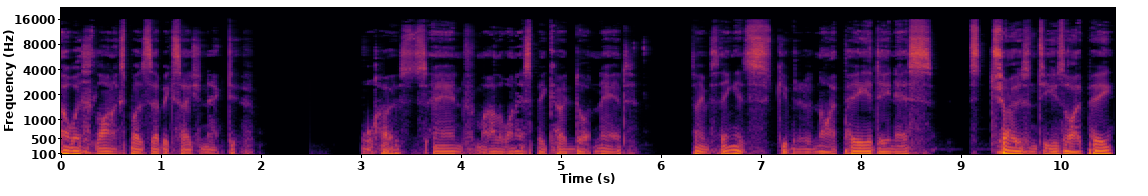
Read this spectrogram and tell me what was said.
OS Linux by Zabbix Agent Active. All hosts, and for my other one, sbcode.net, same thing. It's given it an IP, a DNS. Chosen to use IP.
